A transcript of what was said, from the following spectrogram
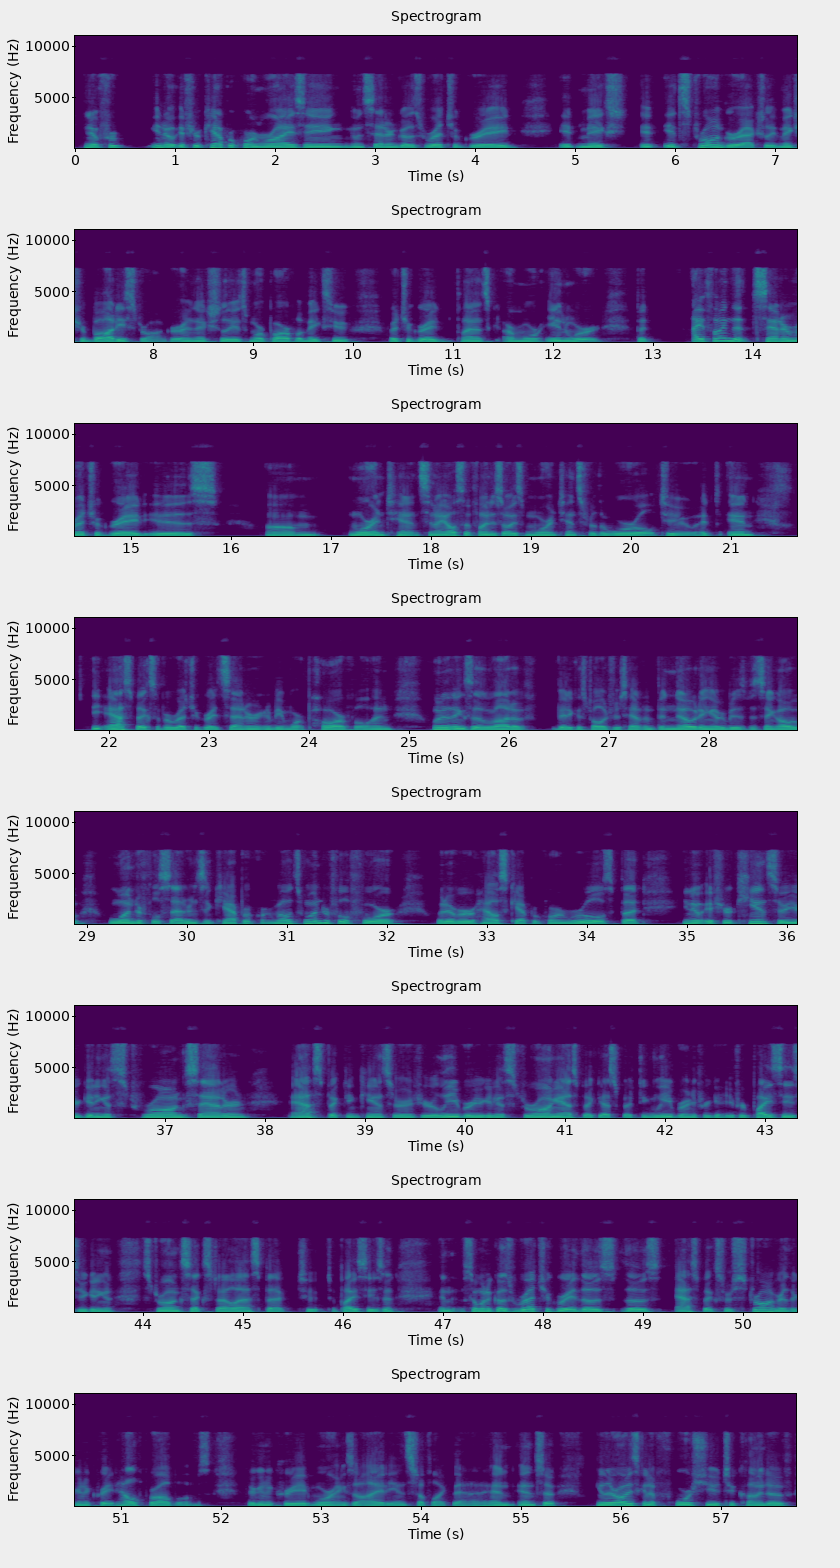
you know, for, you know, if you're Capricorn rising when Saturn goes retrograde, it makes it, it's stronger actually. It makes your body stronger and actually it's more powerful. It makes you retrograde planets are more inward. But I find that Saturn retrograde is um, more intense. And I also find it's always more intense for the world too. And the aspects of a retrograde Saturn are going to be more powerful. And one of the things that a lot of Vedic astrologers haven't been noting, everybody's been saying, oh, wonderful Saturn's in Capricorn. Well, it's wonderful for whatever house Capricorn rules. But, you know, if you're Cancer, you're getting a strong Saturn aspect in Cancer. If you're a Libra, you're getting a strong aspect aspecting Libra, and if you're if you're Pisces, you're getting a strong sextile aspect to, to Pisces. And and so when it goes retrograde, those those aspects are stronger. They're going to create health problems. They're going to create more anxiety and stuff like that. And and so you know they're always going to force you to kind of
